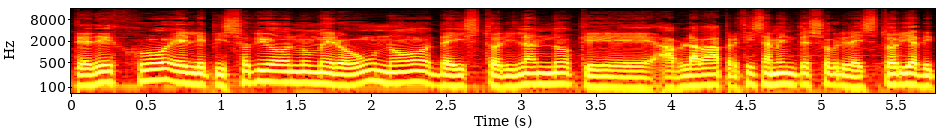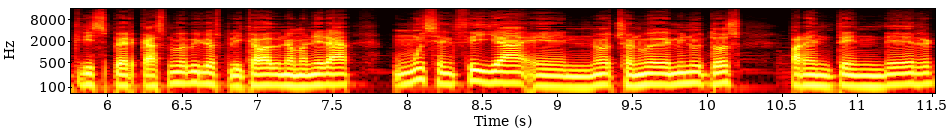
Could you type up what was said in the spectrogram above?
Te dejo el episodio número uno de Historilando que hablaba precisamente sobre la historia de CRISPR-Cas9 y lo explicaba de una manera muy sencilla en 8 o 9 minutos para entender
